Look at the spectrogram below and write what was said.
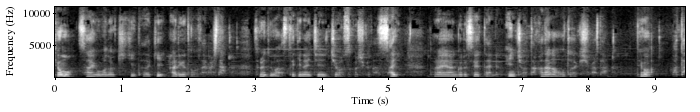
今日も最後までお聴きいただきありがとうございました。それでは素敵な一日をお過ごしください。トライアングル生態の院長高田がお届けしました。ではまた。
